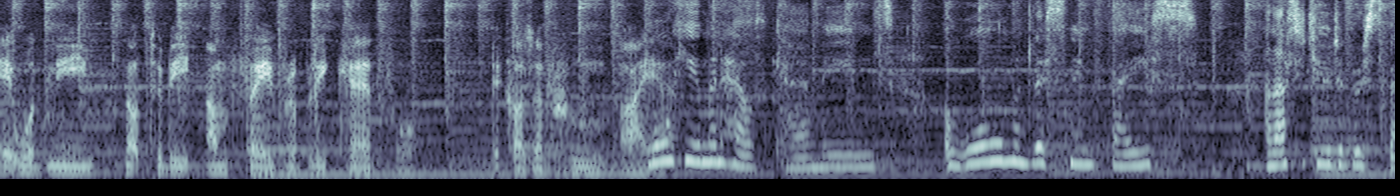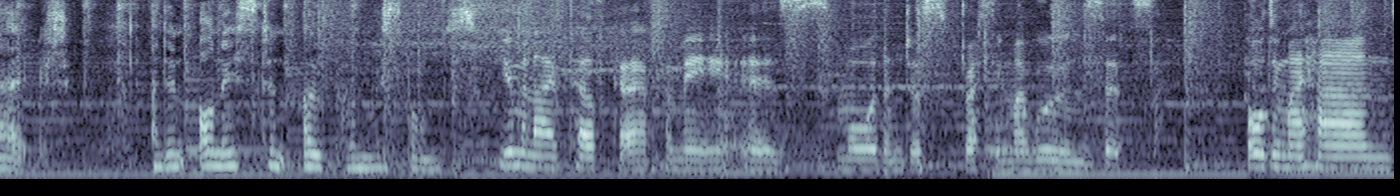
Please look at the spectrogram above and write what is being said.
it would mean not to be unfavorably cared for because of who I am. More human healthcare means a warm and listening face, an attitude of respect, and an honest and open response. Humanised healthcare for me is more than just dressing my wounds. It's holding my hand,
